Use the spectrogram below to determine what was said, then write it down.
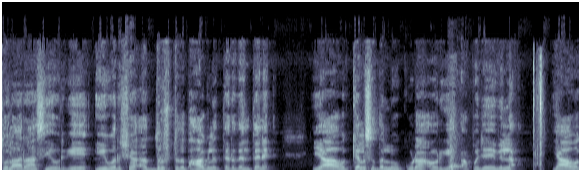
ತುಲಾರಾಶಿಯವರಿಗೆ ಈ ವರ್ಷ ಅದೃಷ್ಟದ ಬಾಗಿಲು ತೆರೆದಂತೆಯೇ ಯಾವ ಕೆಲಸದಲ್ಲೂ ಕೂಡ ಅವರಿಗೆ ಅಪಜಯವಿಲ್ಲ. ಯಾವ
